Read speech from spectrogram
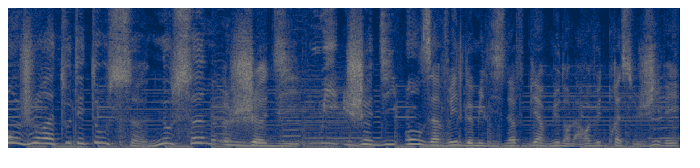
Bonjour à toutes et tous, nous sommes jeudi, oui jeudi 11 avril 2019, bienvenue dans la revue de presse JV,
